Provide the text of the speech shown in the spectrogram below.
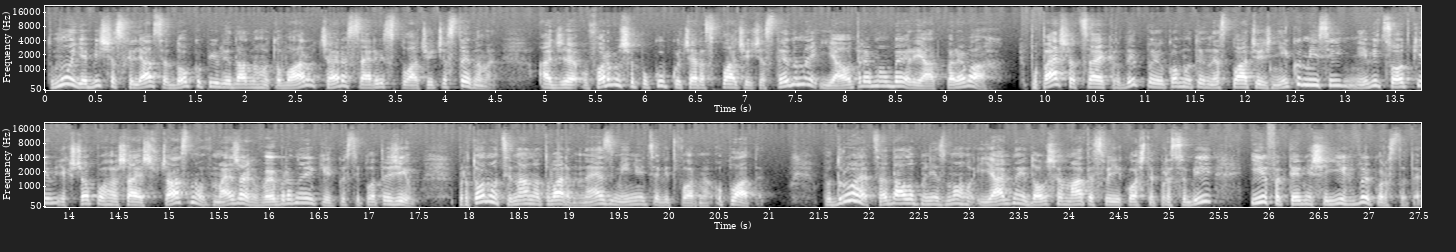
Тому я більше схилявся до купівлі даного товару через сервіс сплачую частинами. Адже оформивши покупку через сплачую частинами, я отримав би ряд переваг. По-перше, це кредит, по якому ти не сплачуєш ні комісій, ні відсотків, якщо погашаєш вчасно в межах вибраної кількості платежів. При тому ціна на товар не змінюється від форми оплати. По-друге, це дало б мені змогу якнайдовше мати свої кошти при собі і ефективніше їх використати.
